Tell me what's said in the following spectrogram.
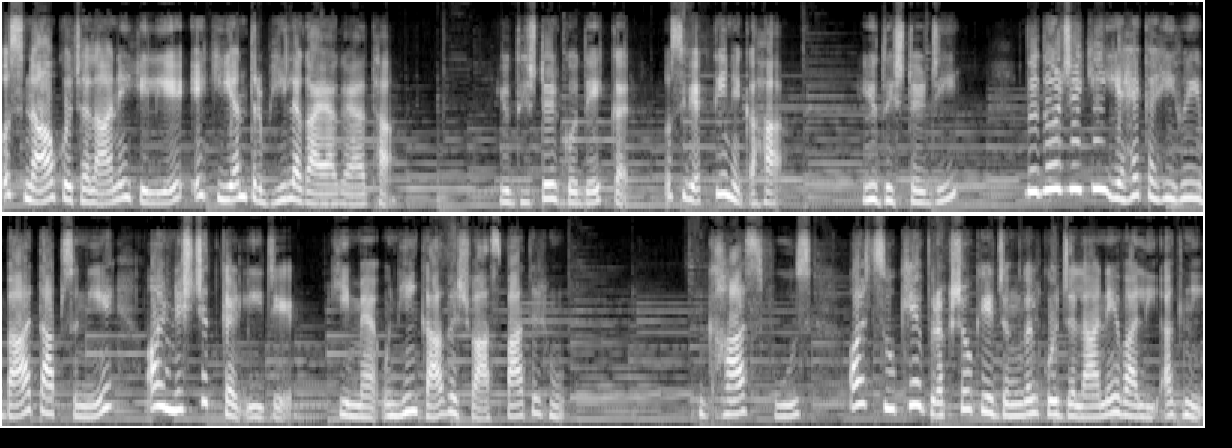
उस नाव को चलाने के लिए एक यंत्र भी लगाया गया था। युधिष्ठिर को देखकर उस व्यक्ति ने कहा, युधिष्ठिर जी, विदुर जी की यह कही हुई बात आप सुनिए और निश्चित कर लीजिए। कि मैं उन्हीं का विश्वास पात्र हूँ। घास फूस और सूखे वृक्षों के जंगल को जलाने वाली अग्नि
